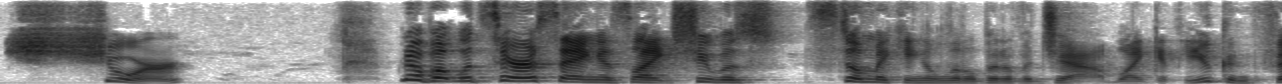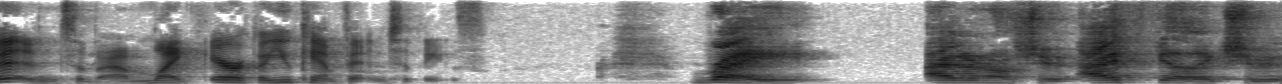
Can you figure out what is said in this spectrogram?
Sure. No, but what Sarah's saying is like she was still making a little bit of a jab. Like, if you can fit into them, like, Erika, you can't fit into these. Right. I don't know if she. I feel like she.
